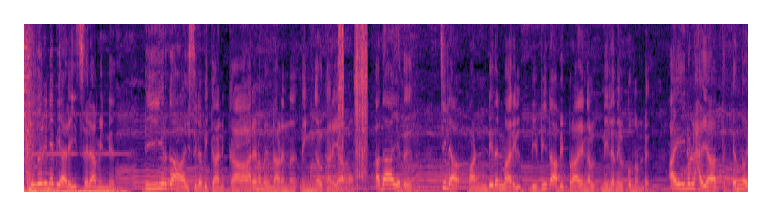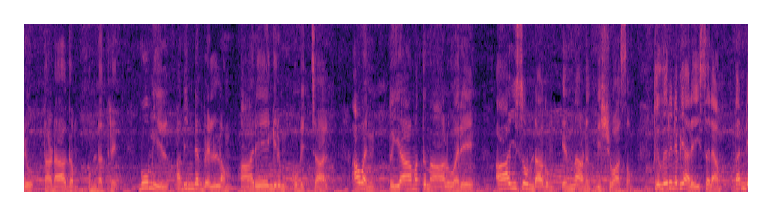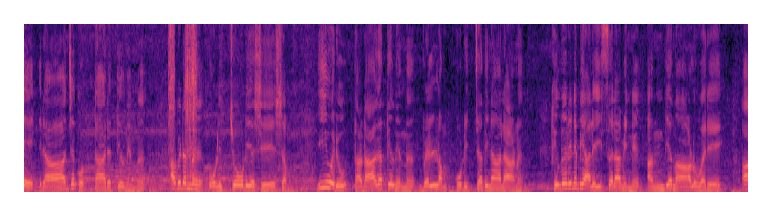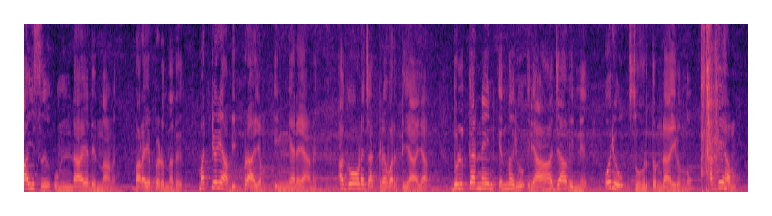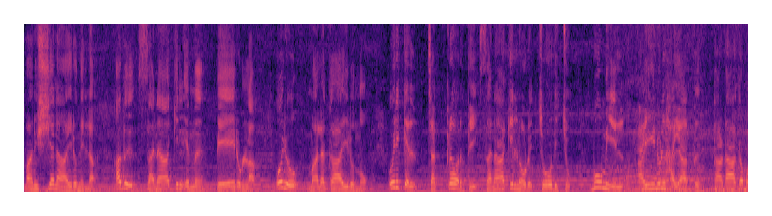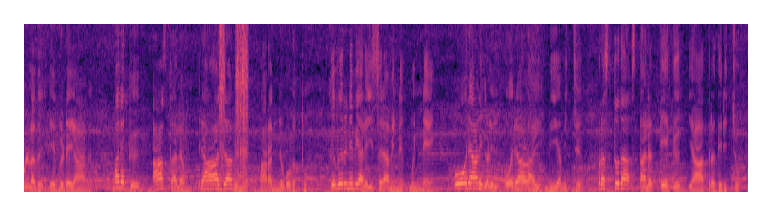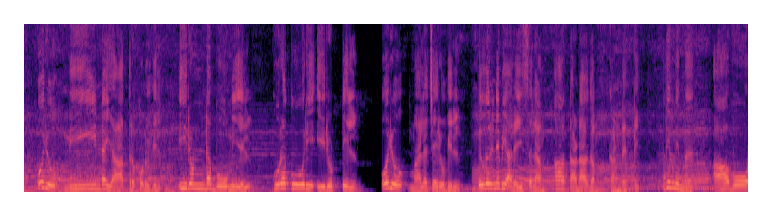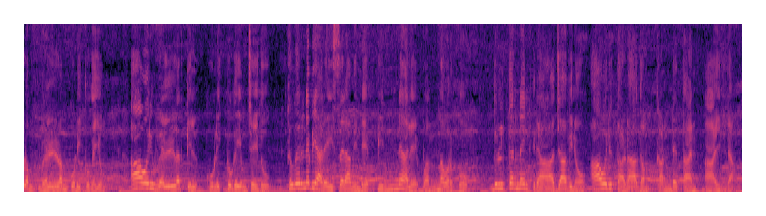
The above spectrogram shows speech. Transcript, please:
ഖിളിർ നബി അലൈഹിസ്സലാമിന് ദീർഘ ആയുസ് ലഭിക്കാൻ കാരണമെന്താണെന്ന് നിങ്ങൾക്കറിയാമോ? അതായത് ചില പണ്ഡിതന്മാരിൽ വിവിധ അഭിപ്രായങ്ങൾ നിലനിൽക്കുന്നുണ്ട്. ഐനുൽ ഹയാത്ത് എന്നൊരു തടാകം ഉണ്ടത്രേ. ഭൂമിയിൽ അതിന്റെ വെള്ളം ആരെങ്കിലും കുടിച്ചാൽ അവൻ കിയാമത്ത് നാളുവരെ ആയുസ് ഉണ്ടാകും എന്നാണ് വിശ്വാസം. ഖിളിർ നബി അലൈഹിസ്സലാം തന്റെ രാജകൊട്ടാരത്തിൽ നിന്ന് അവിടുന്ന് ഒളിച്ചോടിയ ശേഷം ഈ ഒരു തടാകത്തിൽ നിന്ന് വെള്ളം കുടിച്ചതിനാലാണ് ഖിളിർ നബി അലൈഹിസ്സലാമിന് അന്ത്യനാളുവരെ ആയുസ് ഉണ്ടായതെന്നാണ് പറയപ്പെടുന്നത്. മറ്റൊരു അഭിപ്രായം ഇങ്ങനെയാണ്. അഗോള ചക്രവർത്തിയായ ദുൽഖർനൈൻ എന്നൊരു രാജാവിന് ഒരു സുഹൃത്തുണ്ടായിരുന്നു. അദ്ദേഹം മനുഷ്യനായിരുന്നില്ല. അത് സനാക്കിൽ എന്ന് പേരുള്ള ഒരു മലക്കായിരുന്നു. ഒരിക്കൽ ചക്രവർത്തി സനാക്കിലിനോട് ചോദിച്ചു ഭൂമിയിൽ ഐനുൽ ഹയാത്ത് തടാകമുള്ളത് എവിടെയാണ്? മലക്ക് ആ സ്ഥലം രാജാവിന് പറഞ്ഞുകൊടുത്തു ഖിളിർ നബി അലൈഹിസ്സലാമിന് മുന്നേ പോരാളികളിൽ ഒരാളായി നിയമിച്ച് പ്രസ്തുത സ്ഥലത്തേക്ക് യാത്ര തിരിച്ചു. ഒരു നീണ്ട യാത്രക്കൊടുവിൽ ഇരുണ്ട ഭൂമിയിൽ കുറകൂരി ഇരുട്ടിൽ ഒരു മലചെരുവിൽ ഖിളിർ നബി അലൈഹിസ്സലാം ആ തടാകം കണ്ടെത്തി. അതിൽ നിന്ന് ആവോളം വെള്ളം കുടിക്കുകയും ആ ഒരു വെള്ളത്തിൽ കുളിക്കുകയും ചെയ്തു. ഖിളിർ നബി അലൈഹിസ്സലാമിന്റെ പിന്നാലെ വന്നവർക്കോ ദുൽഖർനൈൻ രാജാവിനോ ആ ഒരു തടാകം കണ്ടെത്താൻ ആയില്ല.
